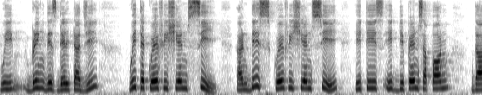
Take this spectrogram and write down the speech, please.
we bring this delta G with a coefficient C. And this coefficient C it is it depends upon the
